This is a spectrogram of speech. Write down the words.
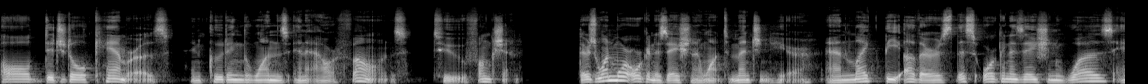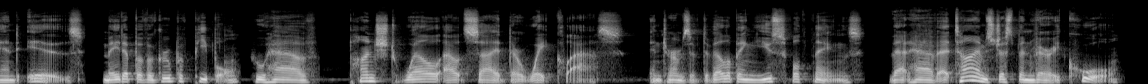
all digital cameras, including the ones in our phones, to function. There's one more organization I want to mention here, and like the others, this organization was and is made up of a group of people who have punched well outside their weight class in terms of developing useful things that have at times just been very cool,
